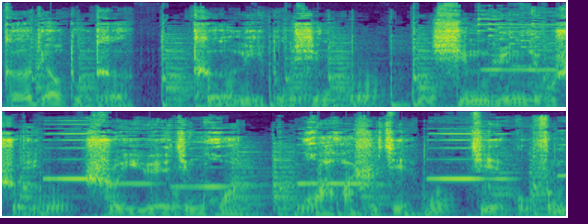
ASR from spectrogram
格调独特，特立独行，行云流水，水月镜花，花花世界，借古风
